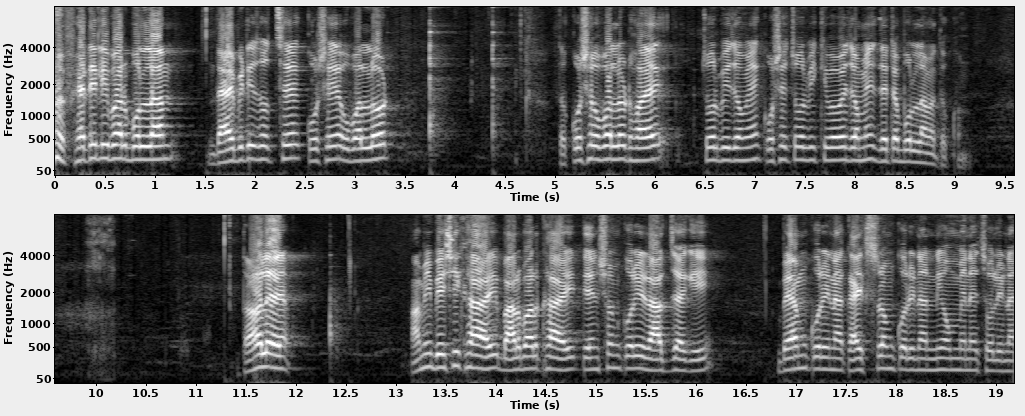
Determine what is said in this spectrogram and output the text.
ফ্যাটি লিভার বললাম ডায়াবেটিস হচ্ছে কোষে ওভারলোড তো কোষে ওভারলোড হয় চর্বি জমে, কোষে চর্বি কীভাবে জমে যেটা বললাম এতক্ষণ। তাহলে আমি বেশি খাই, বারবার খাই টেনশন করি, রাত জাগি, ব্যায়াম করি না, কায়িক করি না, নিয়ম মেনে চলি না,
